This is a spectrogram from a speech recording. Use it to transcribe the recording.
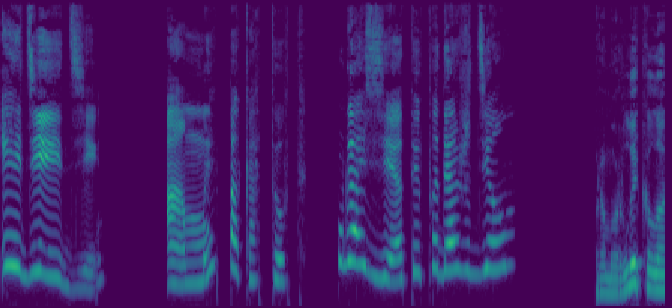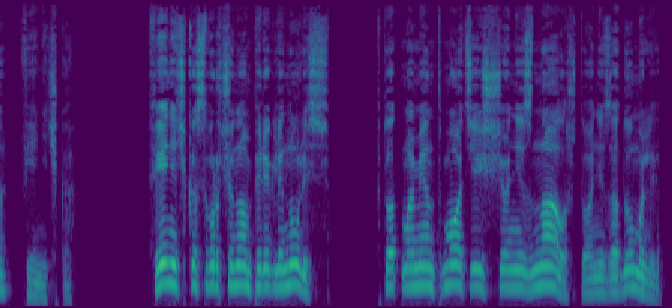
«Иди, иди, а мы пока тут газеты подождем», — промурлыкала Фенечка. Фенечка с Ворчуном переглянулись. В тот момент Мотя еще не знал, что они задумали,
